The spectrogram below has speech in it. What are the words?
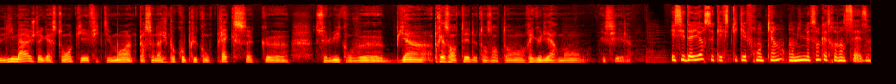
l'image de Gaston qui est effectivement un personnage beaucoup plus complexe que celui qu'on veut bien présenter de temps en temps régulièrement ici et là. Et c'est d'ailleurs ce qu'expliquait Franquin en 1996.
